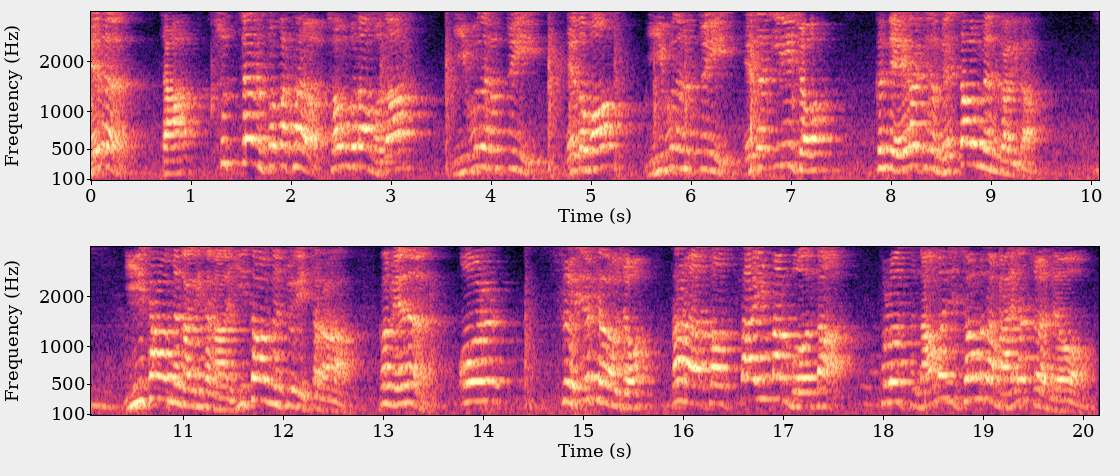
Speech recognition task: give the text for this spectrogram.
얘는 자 숫자는 똑같아요. 전부 다 뭐다? 2분의 루트 2 얘도 뭐? 2분의 루트 2 얘는 1이죠. 근데 얘가 지금 몇 사분면 각이다? 2사분면 각이잖아. 2사분면 쪽에 있잖아. 그럼 얘는 all 스 이렇게 나오죠. 따라서 사인만 뭐한다? 플러스 나머지 전부 다 마이너스 줘야 돼요.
